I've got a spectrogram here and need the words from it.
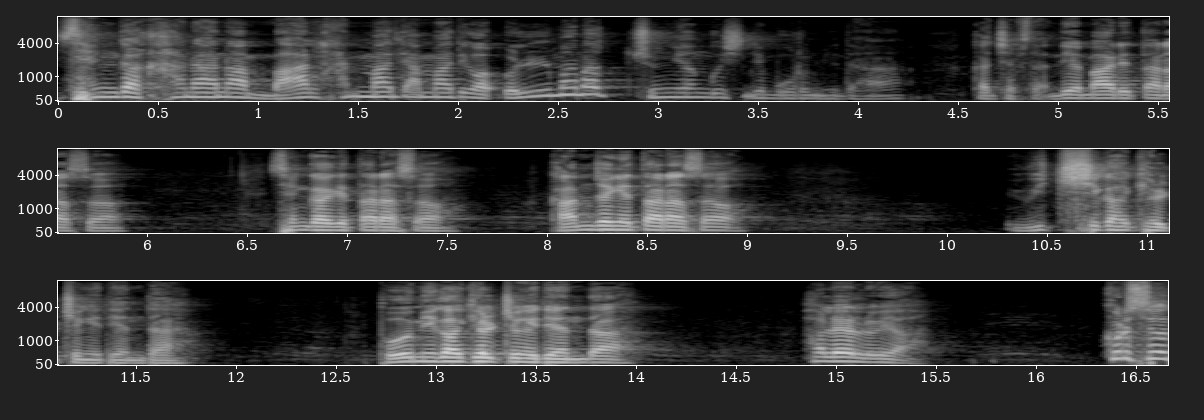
생각 하나하나 말 한마디 한마디가 얼마나 중요한 것인지 모릅니다. 같이 합시다. 내 말에 따라서 생각에 따라서 감정에 따라서 위치가 결정이 된다. 범위가 결정이 된다. 할렐루야. 그래서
